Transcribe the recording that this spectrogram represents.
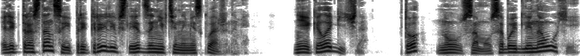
Электростанции прикрыли вслед за нефтяными скважинами. Не экологично. Кто? Ну, само собой, длинноухие.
